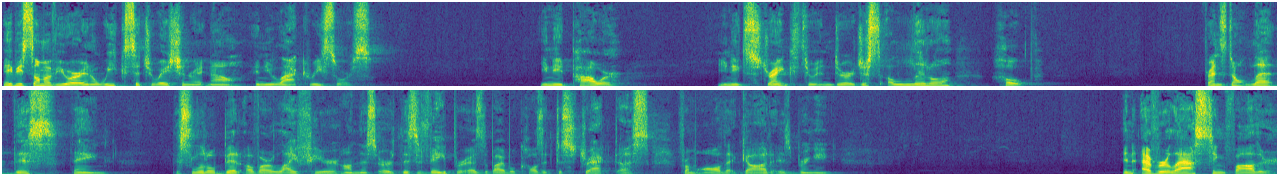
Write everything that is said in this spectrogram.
Maybe some of you are in a weak situation right now and you lack resource. You need power. You need strength to endure, just a little hope. Friends, don't let this thing, this little bit of our life here on this earth, this vapor, as the Bible calls it, distract us from all that God is bringing an everlasting Father.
